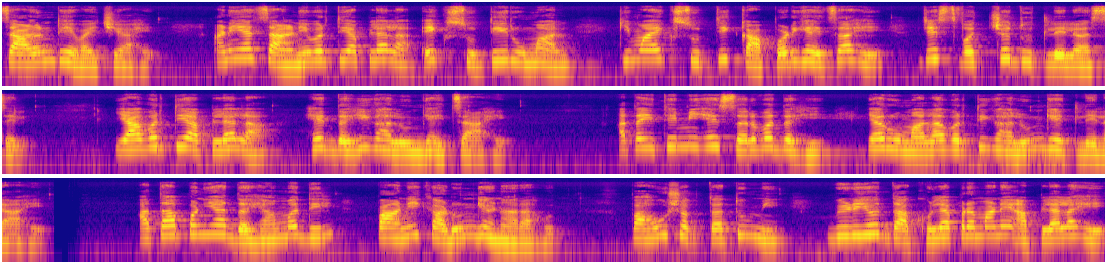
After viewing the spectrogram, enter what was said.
चाळण ठेवायची आहे. आणि या चाळणीवरती आपल्याला एक सुती रुमाल किंवा एक सुती कापड घ्यायचं आहे जे स्वच्छ धुतलेलं असेल. यावरती आपल्याला हे दही घालून घ्यायचं आहे. आता इथे मी हे सर्व दही या रुमालावरती घालून घेतलेलं आहे. आता आपण या दह्यामधील पाणी काढून घेणार आहोत. पाहू शकता तुम्ही व्हिडिओत दाखवल्याप्रमाणे आपल्याला हे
